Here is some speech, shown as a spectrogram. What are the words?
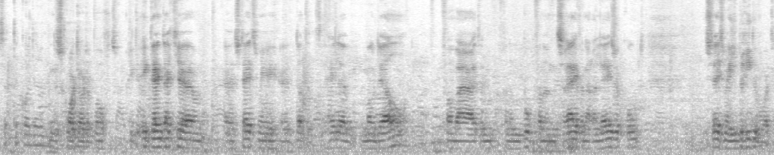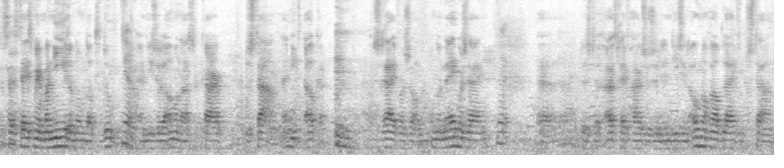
Of is dat te kort door de bocht? Dus kort door de bocht. Ik, ik denk dat je eh, steeds meer, eh, dat het hele model van waaruit een, van een boek van een schrijver naar een lezer komt, steeds meer hybride wordt. Er zijn steeds meer manieren om dat te doen. Ja. En die zullen allemaal naast elkaar bestaan. Hè? Niet elke schrijver zal een ondernemer zijn. Nee. Eh, dus de uitgeefhuizen zullen in die zin ook nog wel blijven bestaan.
